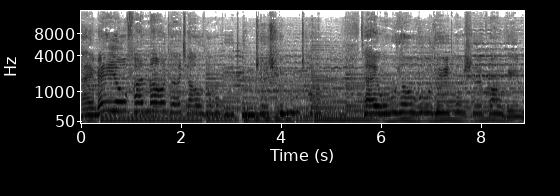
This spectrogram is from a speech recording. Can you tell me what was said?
在没有烦恼的角落里停止寻找。在无忧无虑的时光里慢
